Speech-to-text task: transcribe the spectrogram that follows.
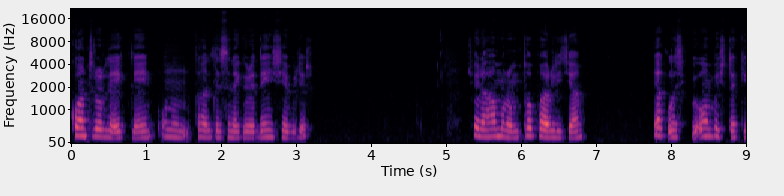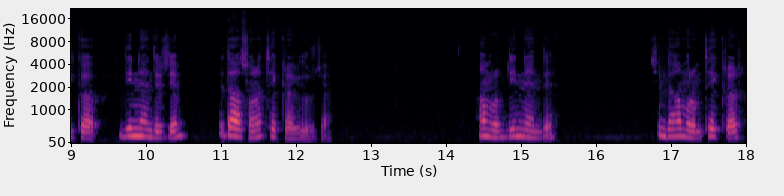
kontrollü ekleyin. Unun kalitesine göre değişebilir. Şöyle hamurumu toparlayacağım. Yaklaşık bir 15 dakika dinlendireceğim ve daha sonra tekrar yoğuracağım. Hamurum dinlendi. Şimdi hamurumu tekrar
